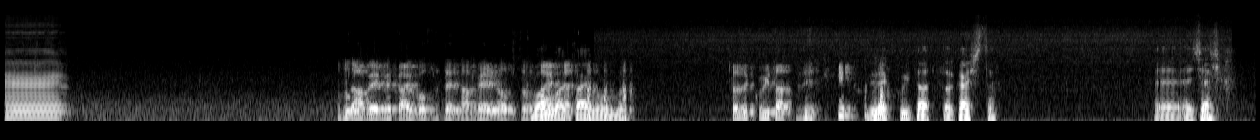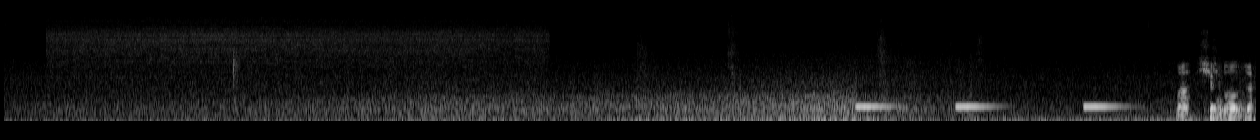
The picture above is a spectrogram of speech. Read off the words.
abi evi kayboldu senin haberin olsun. Vallahi kayboldu. Çocuk kuyut attı diye. Direkt quit attı kaçtı. Ee, ecel. ha şimdi olacak.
